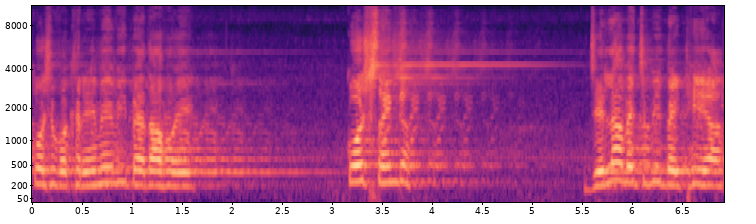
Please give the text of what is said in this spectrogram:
ਕੁਝ ਵਖਰੇਵੇਂ ਵੀ ਪੈਦਾ ਹੋਏ। ਕੁਝ ਸਿੰਘ ਜੇਲ੍ਹਾਂ ਵਿੱਚ ਵੀ ਬੈਠੇ ਆ।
